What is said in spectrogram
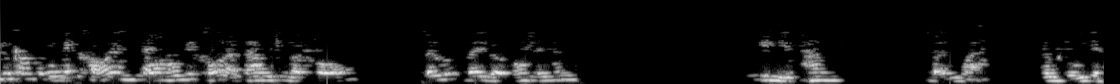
nhưng con cũng không biết khổ là sao con không biết khổ là sao nhưng mà khổ. Tới lúc đây rồi con sẽ thấy cái nghiệp thân bệnh hoạn trong tuổi già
